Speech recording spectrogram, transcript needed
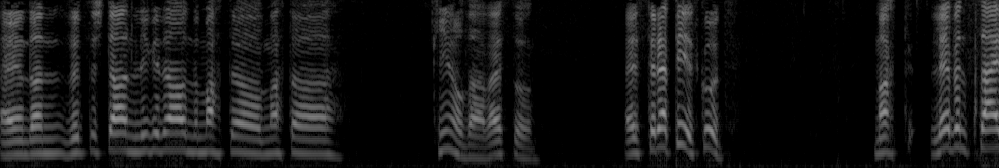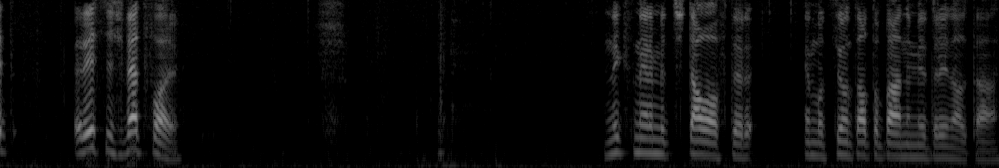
Ey, und dann sitze ich da und liege da und dann macht er, macht Kino da, weißt du. Ey, ist Therapie, ist gut. Macht Lebenszeit richtig wertvoll. Nichts mehr mit Stau auf der Emotionsautobahn in mir drin, Alter.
